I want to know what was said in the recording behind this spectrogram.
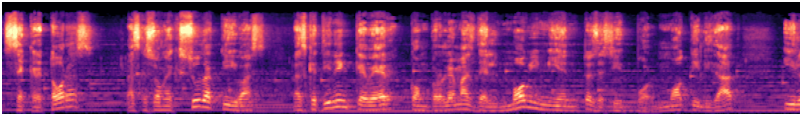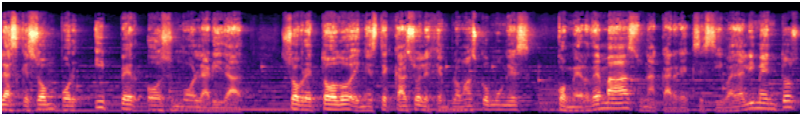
secretoras, las que son exudativas, las que tienen que ver con problemas del movimiento, es decir, por motilidad, y las que son por hiperosmolaridad, sobre todo, en este caso, el ejemplo más común es comer de más, una carga excesiva de alimentos,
